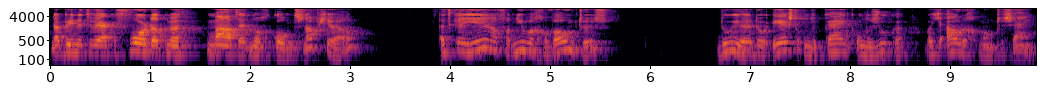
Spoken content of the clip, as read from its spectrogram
naar binnen te werken voordat mijn maaltijd nog komt. Snap je wel? Het creëren van nieuwe gewoontes doe je door eerst om de kijk onderzoeken wat je oude gewoontes zijn.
